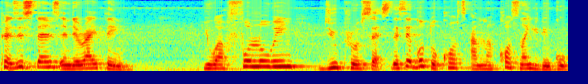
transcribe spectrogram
Persistence in the right thing. You are following due process. They say go to court and na court now you they go.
